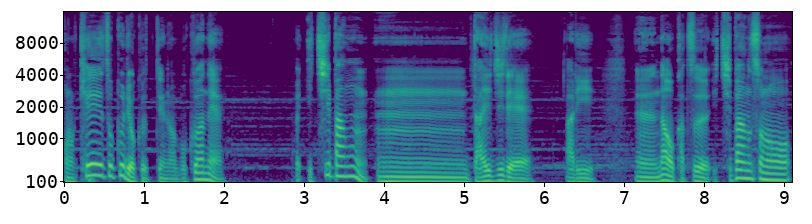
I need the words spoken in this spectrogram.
この継続力っていうのは僕はね一番うん大事であり、なおかつ一番その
